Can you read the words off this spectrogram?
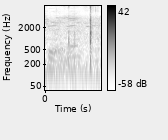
Sure.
